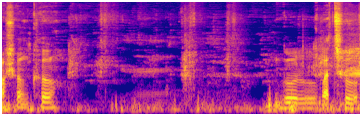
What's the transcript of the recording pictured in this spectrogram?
অসংখ্য গরু বাছুর।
